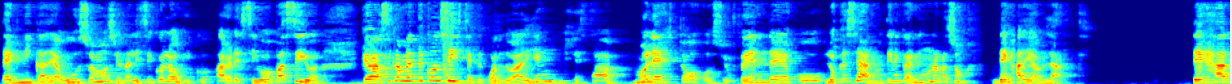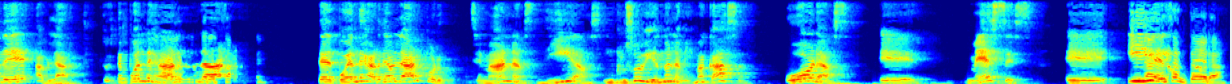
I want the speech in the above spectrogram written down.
técnica de abuso emocional y psicológico, agresivo-pasiva, que básicamente consiste que cuando alguien está molesto o se ofende o lo que sea, no tiene que haber ninguna razón, deja de hablarte. Deja de hablarte. Entonces te pueden dejar de hablar, te pueden dejar de hablar por semanas, días, incluso viviendo en la misma casa, horas, eh, meses. Eh, y, nadie se entera.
